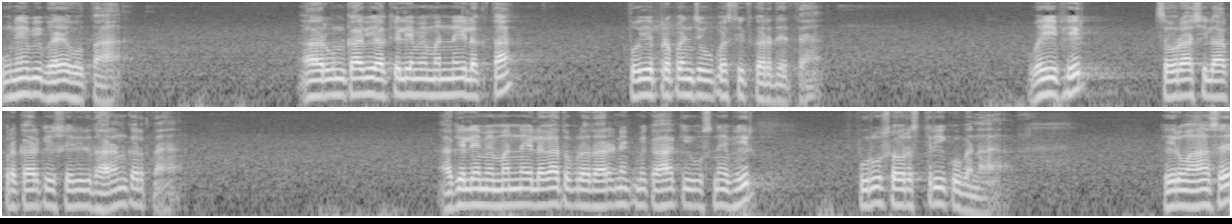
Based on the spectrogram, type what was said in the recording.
उन्हें भी भय होता है। और उनका भी अकेले में मन नहीं लगता तो ये प्रपंच उपस्थित कर देते हैं। वही फिर चौरासी लाख प्रकार के शरीर धारण करता है। अकेले में मन नहीं लगा तो बृहदारण्य में कहा कि उसने फिर पुरुष और स्त्री को बनाया। फिर वहाँ से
